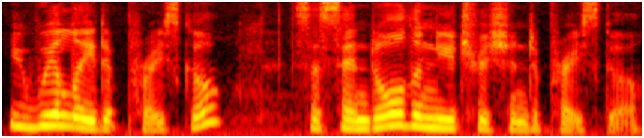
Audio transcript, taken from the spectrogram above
He will eat at preschool, so send all the nutrition to preschool.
